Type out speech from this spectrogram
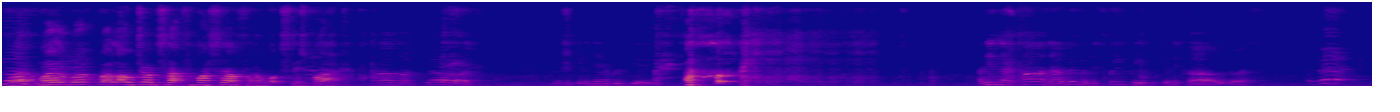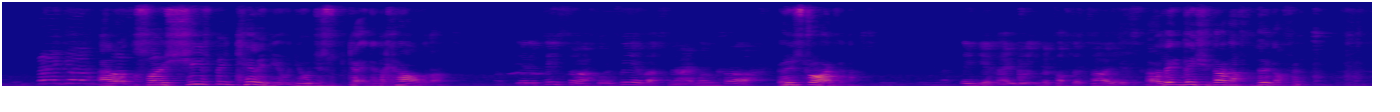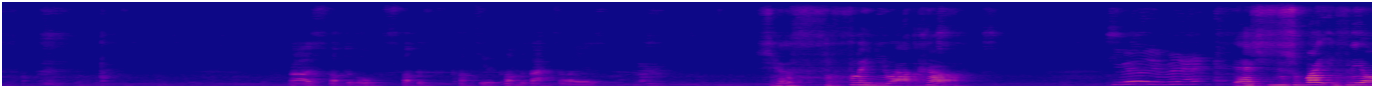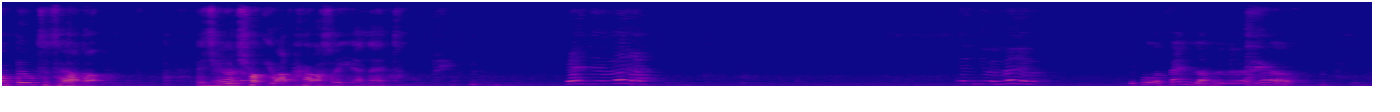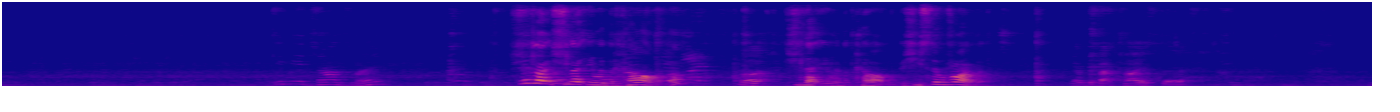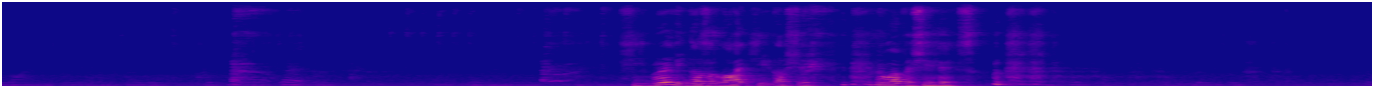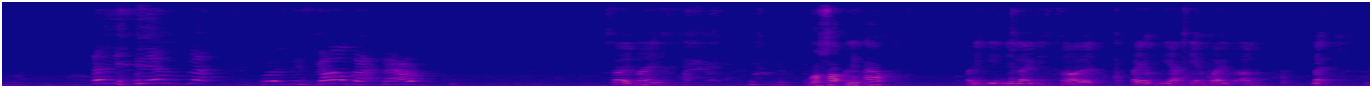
Well, well, well, well, I'll judge that for myself when I watch this back. Oh my god. Let me get in there with you. And in that car now with him, there's three people in the car with us. Oh, so she's been killing you and you're just getting in the car with her. Yeah, the police are after all three of us now in one car. Who's driving? Indian lady in the popular tyres. Uh, at least you don't have to do nothing. Oh, I just popped the all popped the popped, she popped the back tyres. She's gonna f- fling you out the car. She will in a minute. Yeah, she's just waiting for the old bill to turn up. And she's gonna Yeah. chop you out the car so you get nicked. Then do a minute. Then do a minute. She brought a friend along with her as well. Give me a chance, mate. She let she let you in the car with her. What? She let you in the car. Is she still driving? Have the back tyres there. She really doesn't like you, does she? Whoever she is. Then you never back. Where's this car back now? So, mate, What's happening now? I need the Indian lady's car, they, they helped me out to get away, but um, like,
